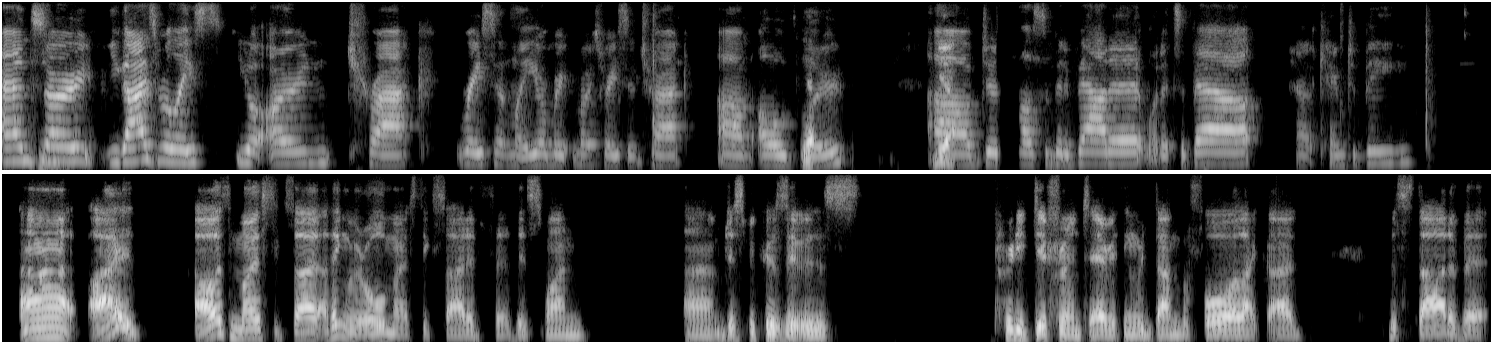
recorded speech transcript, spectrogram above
And so you guys released your own track recently, your re- most recent track, um, Old Yep. Yeah. Um, just tell us a bit about it, what it's about, how it came to be. Uh, I I was most excited. I think we were all most excited for this one, um, just because it was pretty different to everything we'd done before. Like uh, the start of it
